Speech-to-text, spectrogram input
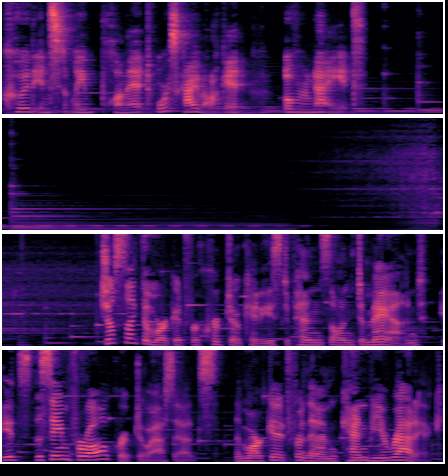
could instantly plummet or skyrocket overnight. Just like the market for CryptoKitties depends on demand, it's the same for all crypto assets. The market for them can be erratic.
